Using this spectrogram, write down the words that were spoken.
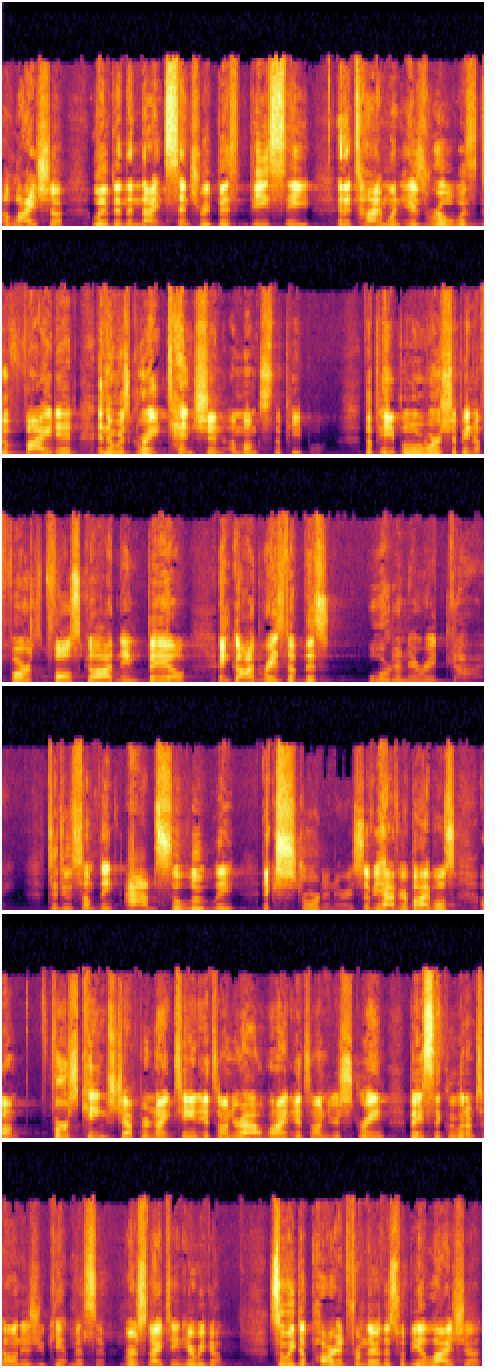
Elisha lived in the 9th century BC in a time when Israel was divided and there was great tension amongst the people. The people were worshiping a false god named Baal, and God raised up this ordinary guy to do something absolutely extraordinary. So if you have your Bibles, um, 1 Kings chapter 19, it's on your outline, it's on your screen. Basically, what I'm telling you is you can't miss it. Verse 19, here we go. So he departed from there, this would be Elijah,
